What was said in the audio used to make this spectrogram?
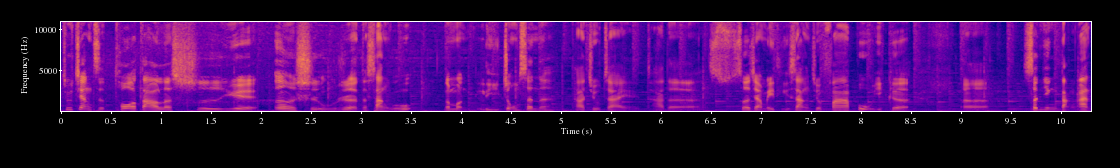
就这样子拖到了四月二十五日的上午，那么李宗盛呢，他就在他的社交媒体上就发布一个呃。声音档案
